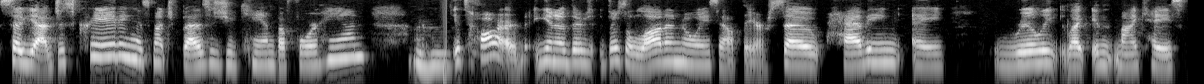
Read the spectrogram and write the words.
so yeah just creating as much buzz as you can beforehand. Mm-hmm. it's hard you know there's there's a lot of noise out there. So having a really like in my case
